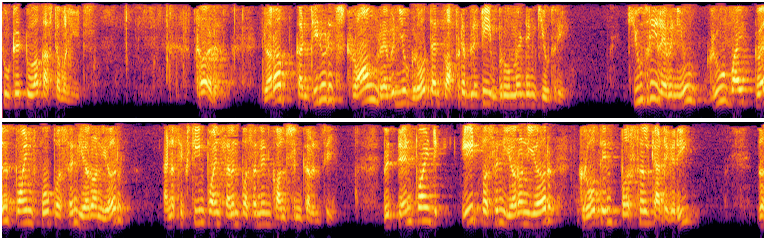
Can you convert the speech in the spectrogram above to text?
suited to our customer needs. Third, Europe continued its strong revenue growth and profitability improvement in Q3. Q3 revenue grew by 12.4% year-on-year and a 16.7% in constant currency, with 10.8% year-on-year growth in personal category. The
